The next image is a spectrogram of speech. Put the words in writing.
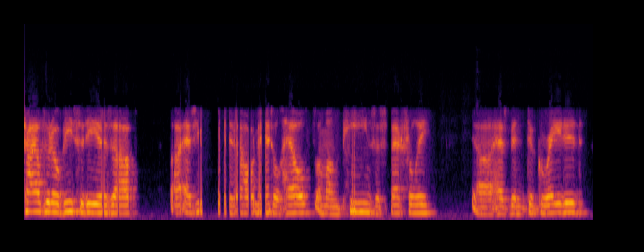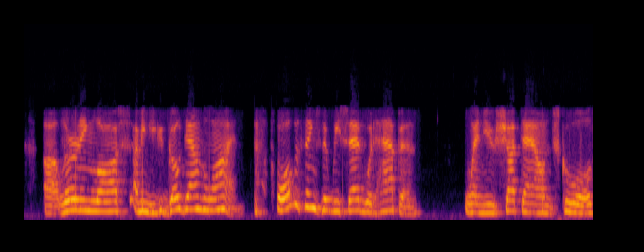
childhood obesity is up, uh, as you know, mental health among teens especially uh, has been degraded. Uh, learning loss. I mean, you could go down the line. All the things that we said would happen when you shut down schools,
